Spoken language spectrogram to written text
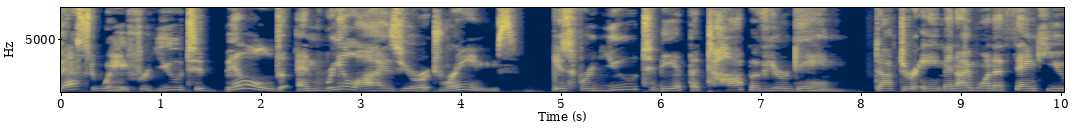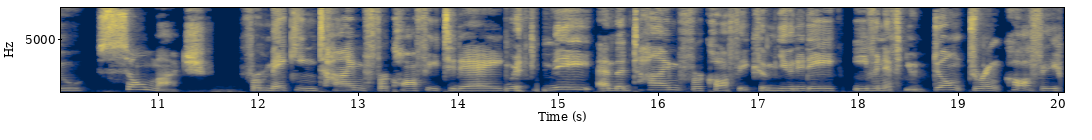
best way for you to build and realize your dreams is for you to be at the top of your game. Dr. Amen, I want to thank you so much for making time for coffee today with me and the time for coffee community. Even if you don't drink coffee,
